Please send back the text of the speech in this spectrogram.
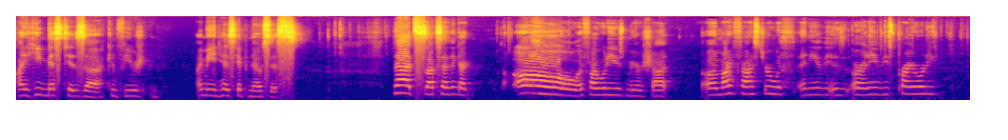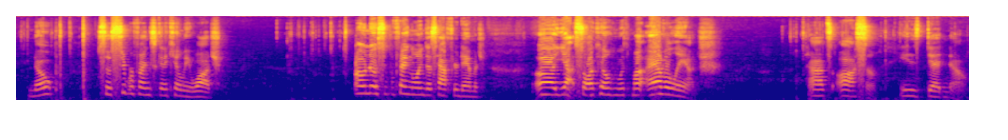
I, he missed his uh, confusion. I mean, his hypnosis. That sucks. I think I... Oh, if I would have used Mirror Shot. Uh, am I faster with any of these, or any of these priority? Nope. So so Super Fang's gonna kill me. Watch. Oh no, Super Fang only does half your damage. Uh, yeah, so I kill him with my avalanche. That's awesome. He's dead now.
